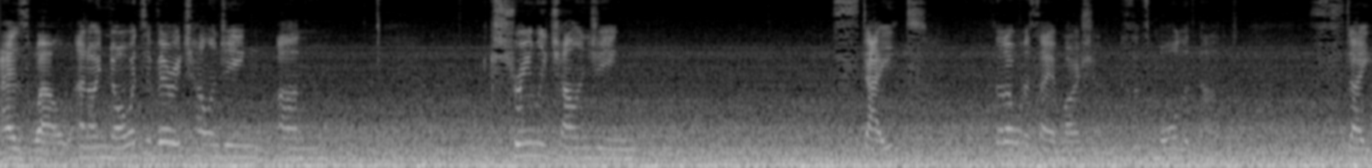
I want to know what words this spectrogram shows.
as well. And I know it's a very challenging um, extremely challenging state I don't want to say emotion because it's more than that. State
